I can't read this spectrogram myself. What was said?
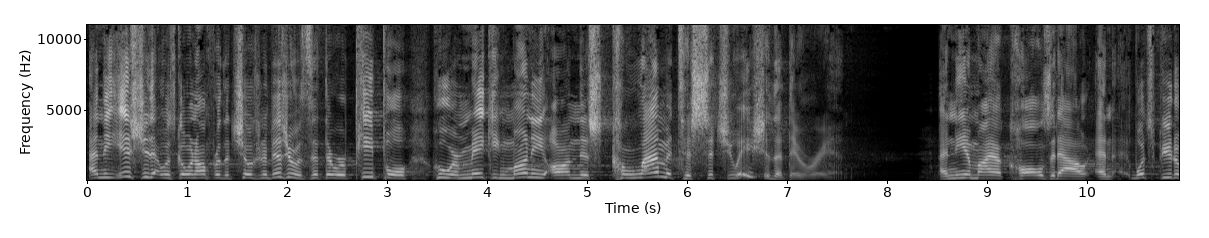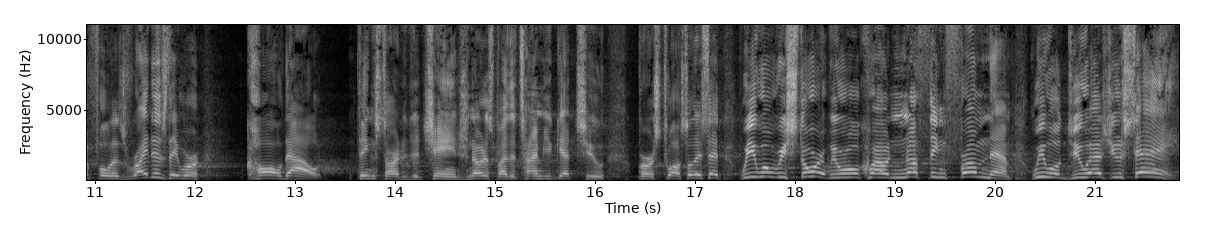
And the issue that was going on for the children of Israel was that there were people who were making money on this calamitous situation that they were in. And Nehemiah calls it out. And what's beautiful is right as they were called out, things started to change. Notice by the time you get to verse 12. So they said, We will restore it. We will require nothing from them. We will do as you say.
